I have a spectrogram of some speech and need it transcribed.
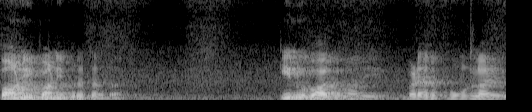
ਪਾਣੀ ਪਾਣੀ ਫਿਰਦਾ ਤਾ। ਕਿਹਨੂੰ ਆਵਾਜ਼ ਮਾਰੀ? ਬੜਿਆਂ ਨੂੰ ਫੋਨ ਲਾਏ।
